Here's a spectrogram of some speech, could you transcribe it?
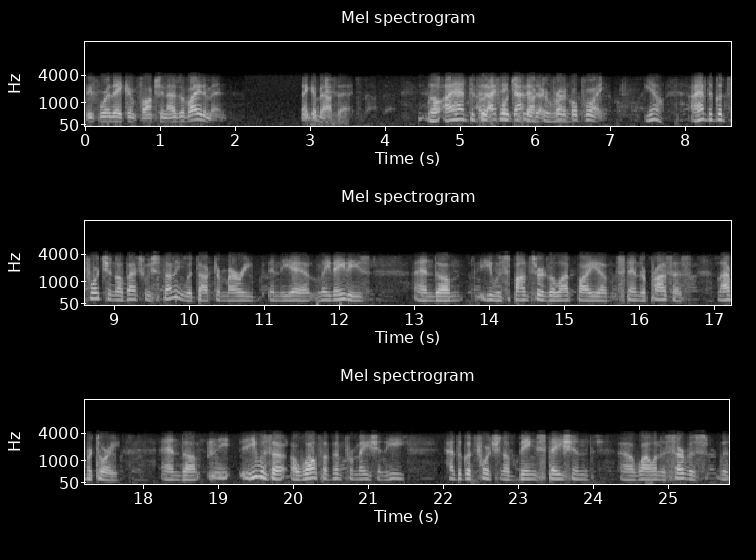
before they can function as a vitamin. Think about that. Well, I had the good I, I think fortune, that is Dr. a critical point. Yeah, I had the good fortune of actually studying with Dr. Murray in the uh, late '80s, and um, he was sponsored a lot by uh, Standard Process Laboratory, and uh, he, he was a, a wealth of information. He had the good fortune of being stationed uh, while in the service with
